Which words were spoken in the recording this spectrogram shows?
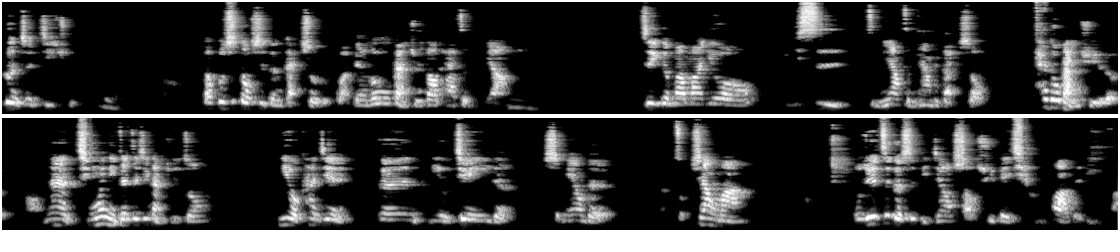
论证基础，而不是都是跟感受有关。比方说，我感觉到他怎么样，这个妈妈又疑似怎么样怎么样的感受，太多感觉了。那请问你在这些感觉中，你有看见跟你有建议的什么样的走向吗？我觉得这个是比较少去被强化的地方。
